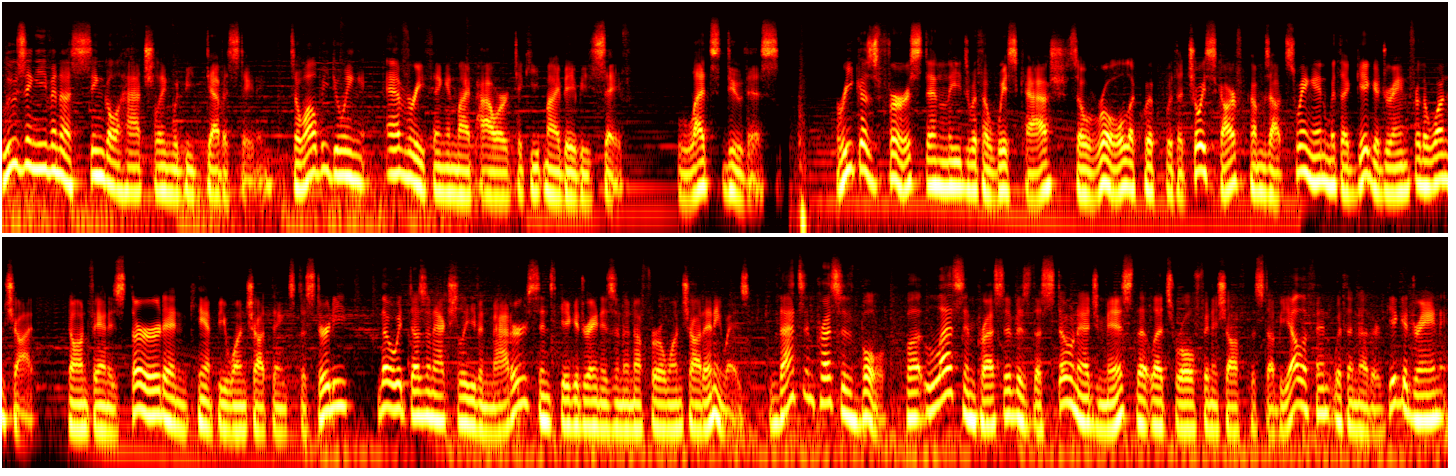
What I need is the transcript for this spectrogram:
Losing even a single hatchling would be devastating, so I'll be doing everything in my power to keep my babies safe. Let's do this. Rika's first and leads with a Whiscash, so Roll, equipped with a Choice Scarf, comes out swinging with a Giga Drain for the one shot. Donphan is third and can't be one shot thanks to Sturdy, though it doesn't actually even matter since Giga Drain isn't enough for a one shot anyways. That's impressive bulk, but less impressive is the Stone Edge miss that lets Roll finish off the Stubby Elephant with another Giga Drain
